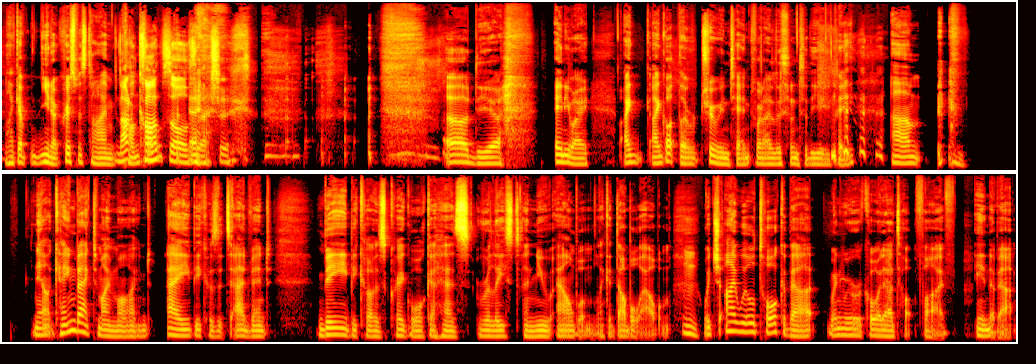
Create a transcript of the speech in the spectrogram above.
like a you know Christmas time. Not consoles. consoles, actually. Oh dear. Anyway, I I got the true intent when I listened to the EP. um, now it came back to my mind a because it's Advent, b because Greg Walker has released a new album, like a double album, Mm. which I will talk about when we record our top five in about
